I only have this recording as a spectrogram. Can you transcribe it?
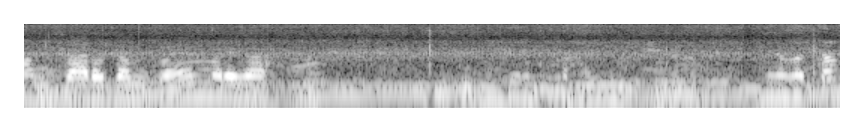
हम सारो दम भए मरेगा मेरा तब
